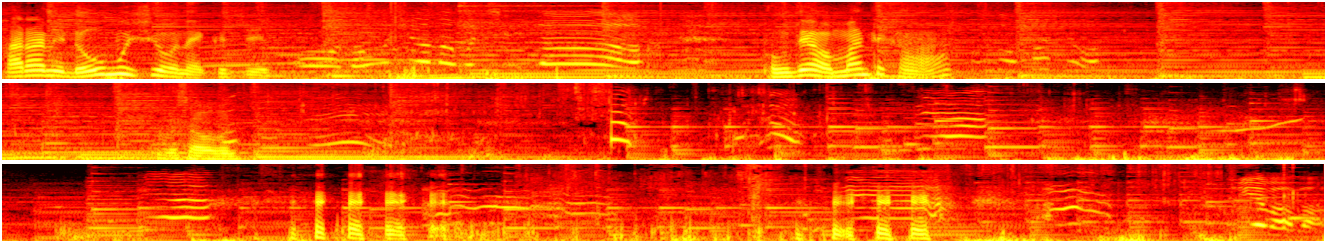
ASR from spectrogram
바람이 너무 시원해 그치? 어 너무 시원하고. 봉대야 엄마한테 가. 무서운 뒤에 봐봐.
